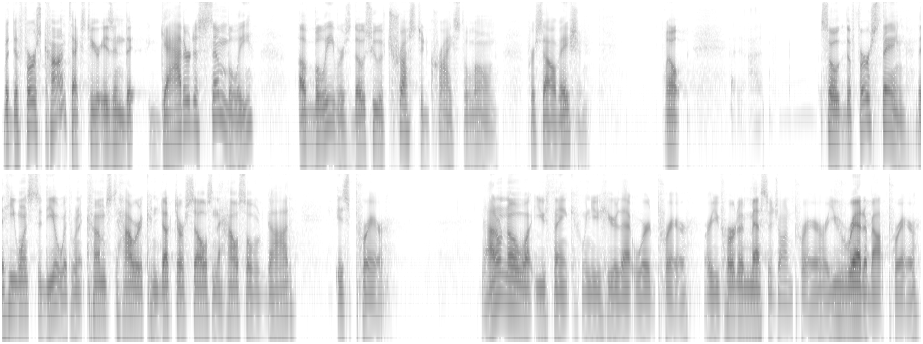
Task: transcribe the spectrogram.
But the first context here is in the gathered assembly of believers, those who have trusted Christ alone for salvation. Well, so the first thing that he wants to deal with when it comes to how we're to conduct ourselves in the household of God is prayer. Now, I don't know what you think when you hear that word prayer, or you've heard a message on prayer, or you've read about prayer.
